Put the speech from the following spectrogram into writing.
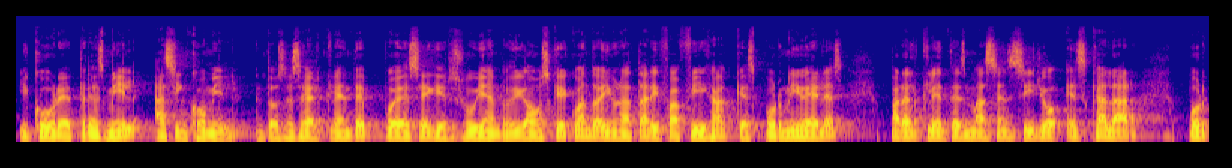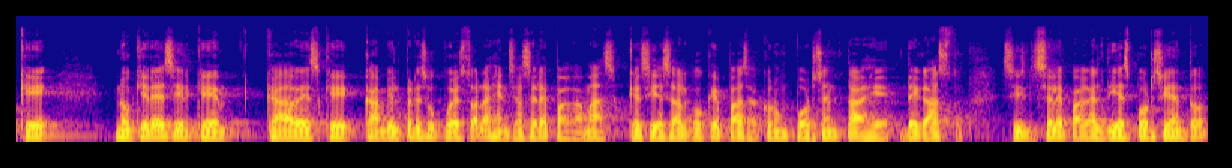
y cubre 3000 a 5000. Entonces el cliente puede seguir subiendo. Digamos que cuando hay una tarifa fija, que es por niveles, para el cliente es más sencillo escalar porque no quiere decir que cada vez que cambie el presupuesto a la agencia se le paga más, que si es algo que pasa con un porcentaje de gasto. Si se le paga el 10%,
